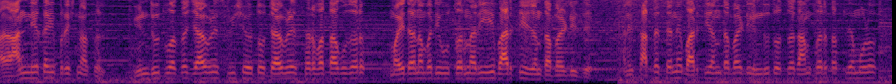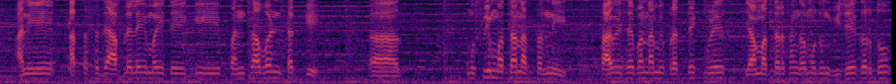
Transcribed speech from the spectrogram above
अन्य काही प्रश्न असेल हिंदुत्वाचा ज्यावेळेस विषय होतो त्यावेळेस सर्वात अगोदर मैदानामध्ये उतरणारी ही भारतीय जनता पार्टीचे आणि सातत्याने भारतीय जनता पार्टी हिंदुत्वाचं काम करत असल्यामुळं आणि आता सध्या आपल्यालाही माहिती आहे की पंचावन्न टक्के मुस्लिम मतदान असताना सावे साहेबांना आम्ही प्रत्येक वेळेस या मतदारसंघामधून विजय करतो.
